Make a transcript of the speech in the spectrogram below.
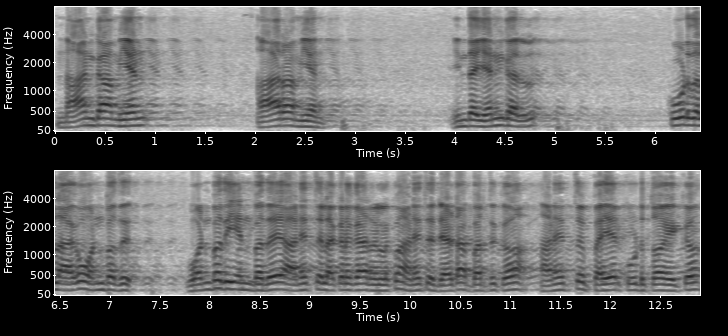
நான்காம் எண் ஆறாம் எண். இந்த எண்கள் கூடுதலாக ஒன்பது. ஒன்பது என்பது அனைத்து லக்கணக்காரர்களுக்கும் அனைத்து டேட் ஆஃப் பர்த்துக்கும் அனைத்து பெயர் கூட்டுத்தொகைக்கும்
